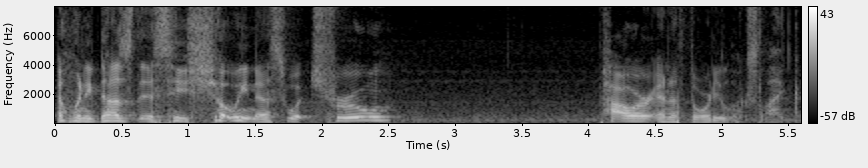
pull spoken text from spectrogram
And when he does this, he's showing us what true power and authority looks like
